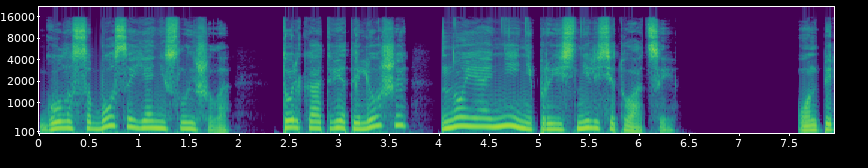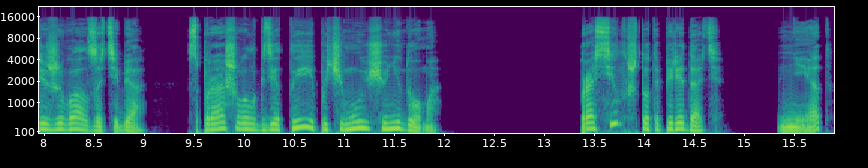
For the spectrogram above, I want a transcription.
Голоса босса я не слышала, только ответы Лёши, но и они не прояснили ситуации. Он переживал за тебя, спрашивал, где ты и почему еще не дома. Просил что-то передать? Нет,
